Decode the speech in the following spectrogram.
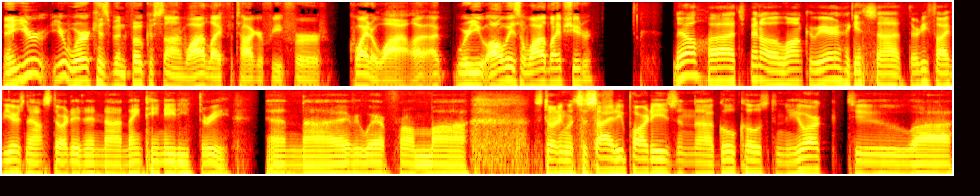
Now, your your work has been focused on wildlife photography for quite a while. I, I, were you always a wildlife shooter? No, uh, it's been a long career. I guess uh, 35 years now. Started in uh, 1983, and uh, everywhere from uh, starting with society parties in Gold Coast in New York to uh,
